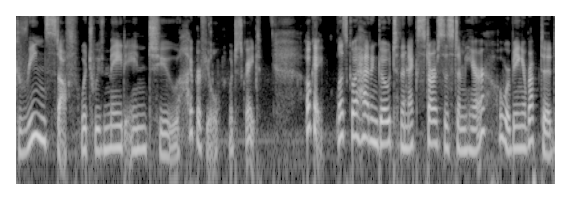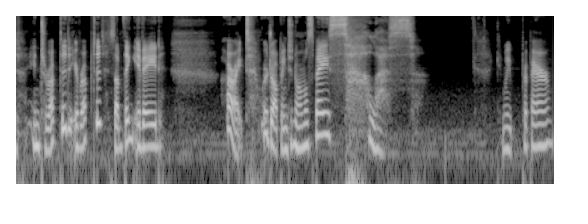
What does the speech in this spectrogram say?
green stuff which we've made into hyperfuel, which is great. Okay, let's go ahead and go to the next star system here. Oh, we're being erupted. Interrupted? Erupted? Something? Evade. All right, we're dropping to normal space. Alas. Can we prepare?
